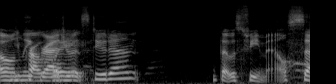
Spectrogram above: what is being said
only probably- graduate student that was female, so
